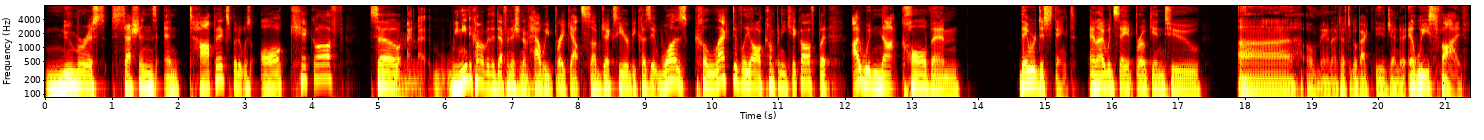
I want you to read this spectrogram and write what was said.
numerous sessions and topics, but it was all kickoff. So Mhm. I- I- we need to come up with a definition of how we break out subjects here because it was collectively all company kickoff, but I would not call them they were distinct. And I would say it broke into uh oh man, I'd have to go back to the agenda. At least five.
